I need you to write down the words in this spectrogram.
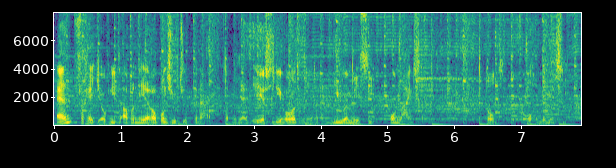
En vergeet je ook niet te abonneren op ons YouTube kanaal. Dan ben jij de eerste die hoort wanneer er een nieuwe missie online staat. Tot de volgende missie.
